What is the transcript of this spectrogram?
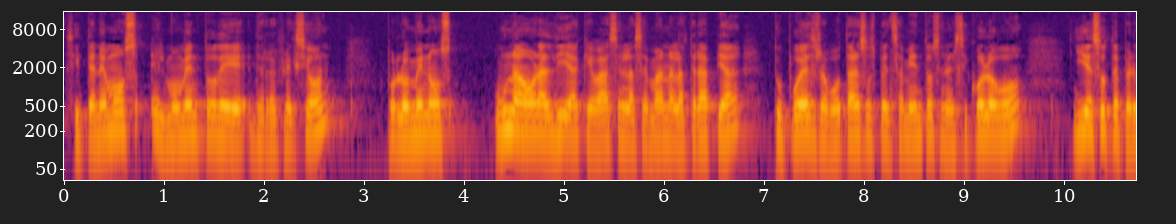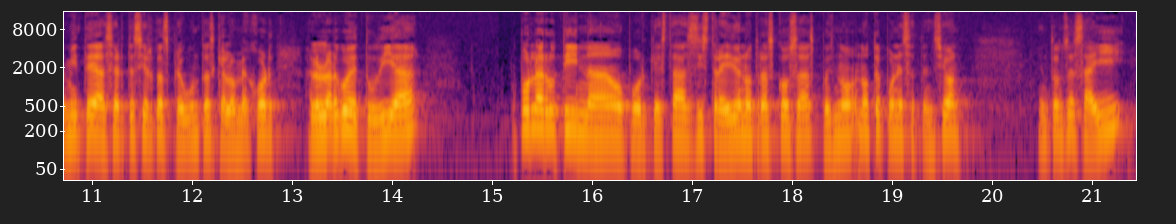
si tenemos el momento de, de reflexión, por lo menos una hora al día que vas en la semana a la terapia, tú puedes rebotar esos pensamientos en el psicólogo y eso te permite hacerte ciertas preguntas que a lo mejor a lo largo de tu día por la rutina o porque estás distraído en otras cosas, pues no, no te pones atención. Entonces ahí,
